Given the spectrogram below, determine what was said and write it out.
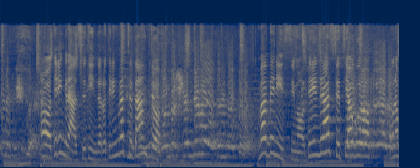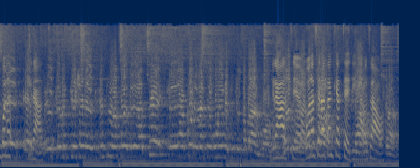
stelle siciliane. Oh, ti ringrazio Tindaro, ti ringrazio tanto. Quando scenderò te li porterò. Va benissimo, ti ringrazio e ti auguro una buona grazie. È stato un piacere di sentire la buona a te e ancora tanti auguri a tutto il papà al mondo. Grazie, buona serata anche a te Tindaro. Ciao, ciao,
